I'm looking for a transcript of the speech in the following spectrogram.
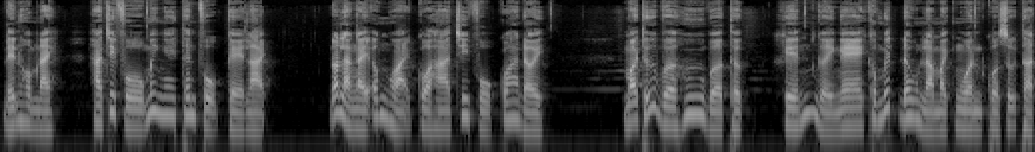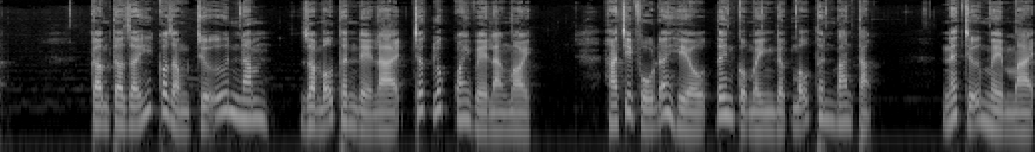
Đến hôm nay, Hà Chi Phủ mới nghe thân phụ kể lại. Đó là ngày ông ngoại của Hà Chi Phủ qua đời. Mọi thứ vừa hư vừa thực, khiến người nghe không biết đâu là mạch nguồn của sự thật. Cầm tờ giấy có dòng chữ năm do mẫu thân để lại trước lúc quay về làng mòi. Hà Chi Phủ đã hiểu tên của mình được mẫu thân ban tặng. Nét chữ mềm mại,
